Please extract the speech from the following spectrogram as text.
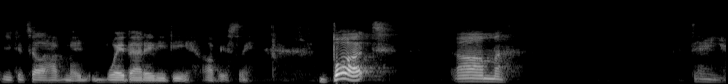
you can tell I have made way bad ADD, obviously. But, um, dang it.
